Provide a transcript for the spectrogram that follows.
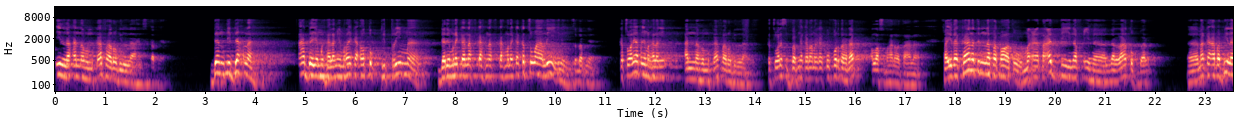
illa annahum kafaru billah sebabnya. Dan tidaklah ada yang menghalangi mereka untuk diterima dari mereka nafkah-nafkah mereka kecuali ini sebabnya. Kecuali apa yang menghalangi? Annahum kafaru billah. Kecuali sebabnya karena mereka kufur terhadap Allah Subhanahu wa taala. Fa idza kanatin nafaqatu ma'a ta'addi naf'iha la tuqbal. Eh, maka apabila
